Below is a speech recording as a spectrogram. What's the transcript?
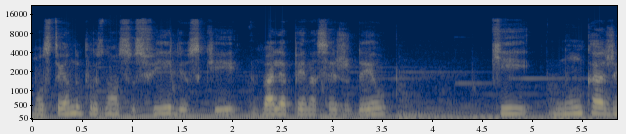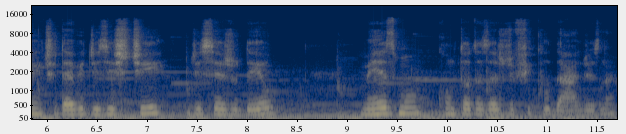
mostrando para os nossos filhos que vale a pena ser judeu, que nunca a gente deve desistir de ser judeu, mesmo com todas as dificuldades, né?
